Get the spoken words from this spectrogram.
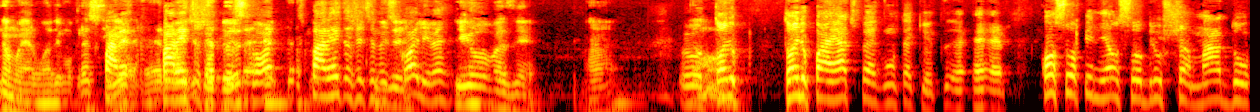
não era uma democracia. Pare... Parentes, a gente não escolhe, parentes a gente não escolhe, né? E eu vou fazer? Ah. O então... Tônio, Tônio Paiate pergunta aqui: é, é, qual a sua opinião sobre o chamado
